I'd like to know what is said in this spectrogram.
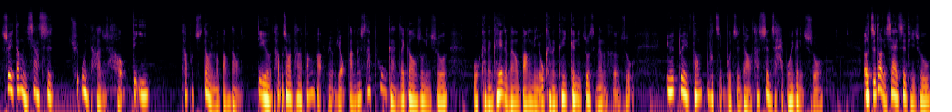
所以当你下次去问他的时候，第一，他不知道有没有帮到你。第二，他不知道他的方法有没有用，反而是他不敢再告诉你说，我可能可以怎么样帮你，我可能可以跟你做什么样的合作，因为对方不仅不知道，他甚至还不会跟你说，而直到你下一次提出，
